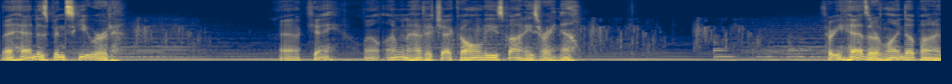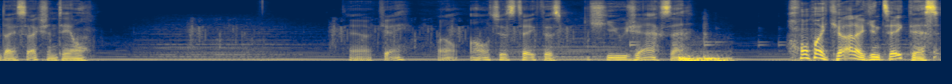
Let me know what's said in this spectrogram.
The head has been skewered. Okay, well, I'm gonna have to check all these bodies right now. Three heads are lined up on a dissection table. Okay, well, I'll just take this huge axe then. Oh my god, I can take this!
